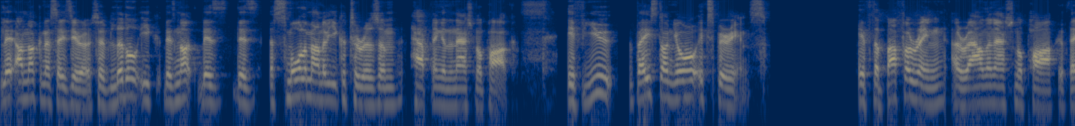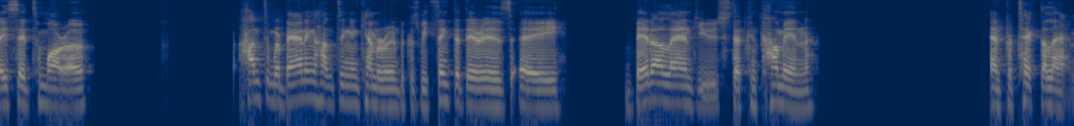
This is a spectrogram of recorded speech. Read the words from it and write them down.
I'm not going to say zero. So little, eco- there's not there's there's a small amount of ecotourism happening in the national park. If you, based on your experience, if the buffer ring around the national park, if they said tomorrow, hunting, we're banning hunting in Cameroon because we think that there is a better land use that can come in and protect the land.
